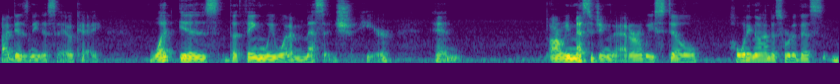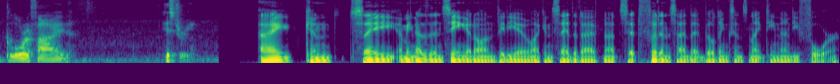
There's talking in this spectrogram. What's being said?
by disney to say okay what is the thing we want to message here? And are we messaging that or are we still holding on to sort of this glorified history I can say, I mean, other than seeing it on video, I can say that I've not set foot inside that building since 1994.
